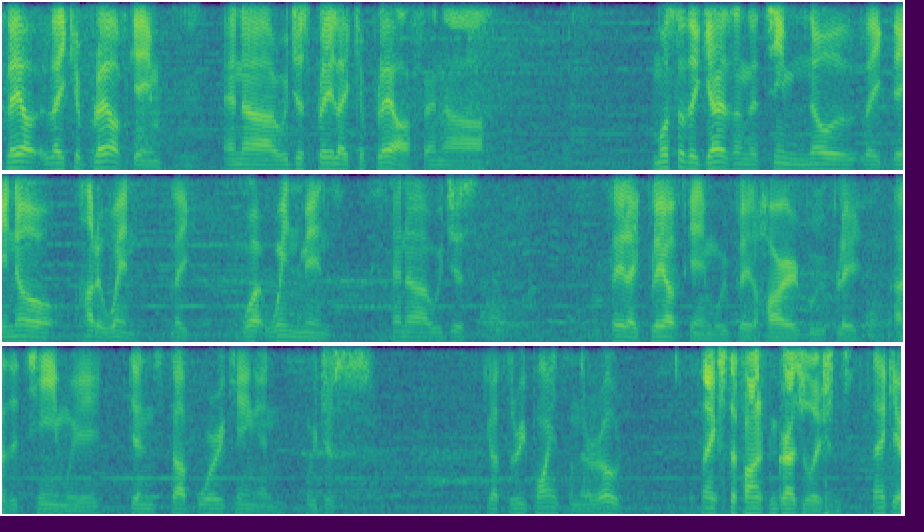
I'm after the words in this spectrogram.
play like a playoff game, mm. and uh, we just play like a playoff. And uh, most of the guys on the team know, like, they know how to win, like what win means. And uh, we just play like playoffs game. We played hard. We played as a team. We didn't stop working, and we just got three points on the road. Thanks, Stefan. Congratulations. Thank you.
